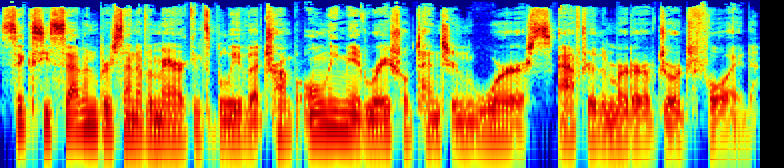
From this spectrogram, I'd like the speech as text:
67% of Americans believe that Trump only made racial tension worse after the murder of George Floyd.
